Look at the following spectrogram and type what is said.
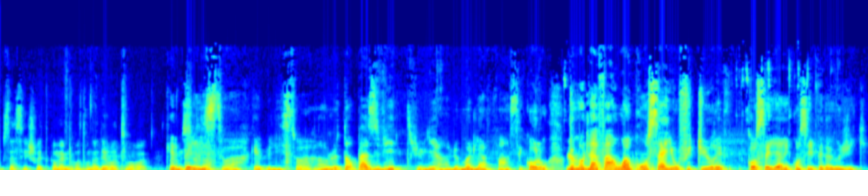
Donc ça c'est chouette quand même quand on a des retours. Euh, quelle belle histoire, quelle belle histoire. le temps passe vite, Julien. Le mot de la fin, c'est quoi Le mot de la fin ou un conseil aux futurs conseillères et conseillers pédagogiques?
